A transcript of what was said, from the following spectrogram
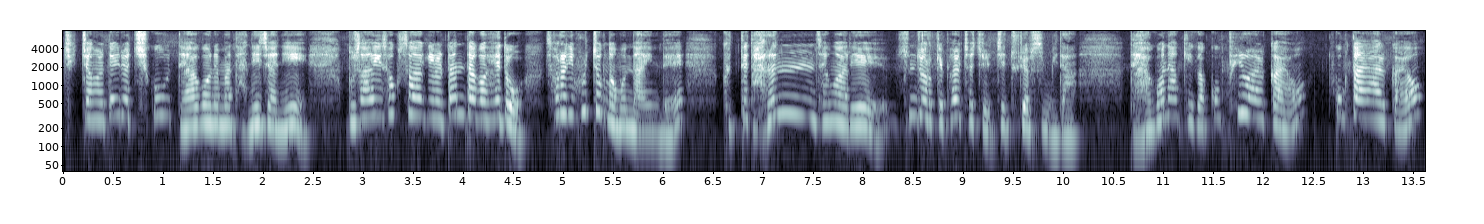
직장을 때려치고 대학원에만 다니자니 무사히 석사학위를 딴다고 해도 서른이 훌쩍 넘은 나이인데 그때 다른 생활이 순조롭게 펼쳐질지 두렵습니다. 대학원 학기가 꼭 필요할까요? 꼭 따야 할까요?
